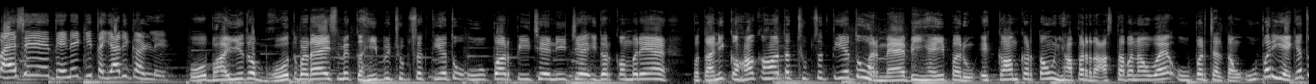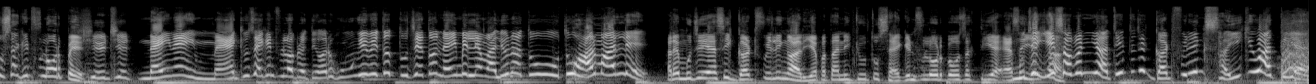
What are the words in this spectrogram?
पैसे देने की तैयारी कर ले। ओ भाई ये तो बहुत बड़ा है इसमें कहीं भी छुप सकती है तो ऊपर पीछे नीचे इधर कमरे हैं। पता नहीं कहाँ कहाँ तक छुप सकती है तू। और मैं भी यहीं पर हूँ। एक काम करता हूँ यहाँ पर रास्ता बना हुआ है ऊपर चलता हूँ। ऊपर ही है क्या तू सेकंड फ्लोर पे? शिट शिट नहीं नहीं मैं क्यों सेकंड फ्लोर रहती हूँ? और होंगी भी तो तुझे तो नहीं मिलने वाली हूँ ना तू तू हार मान ले। अरे मुझे ऐसी गट फीलिंग आ रही है पता नहीं क्यों तू सेकंड फ्लोर पे हो सकती है ऐसा मुझे ये? समझ नहीं आती तुझे गट फीलिंग सही क्यों आती है?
